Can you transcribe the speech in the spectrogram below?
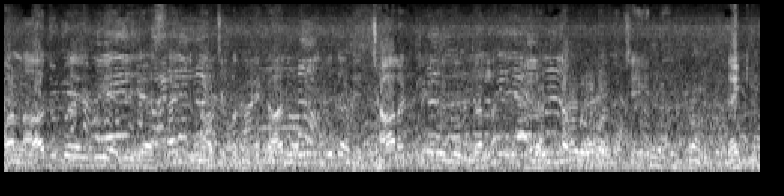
వాళ్ళని ఆదుకునేది ఏది చేస్తా ఇది మంచి పద్ధతి కాదు. చాలా క్లియర్గా చెప్తాను ఇలాంటి తప్పుడు పనులు చేయండి థ్యాంక్ యూ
